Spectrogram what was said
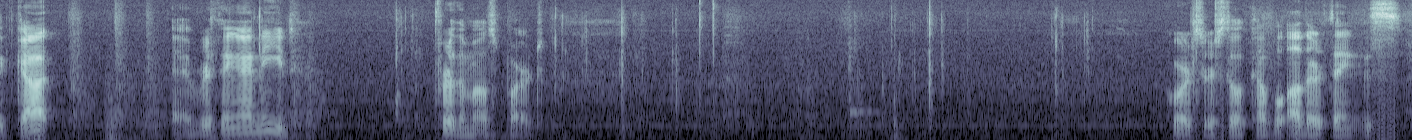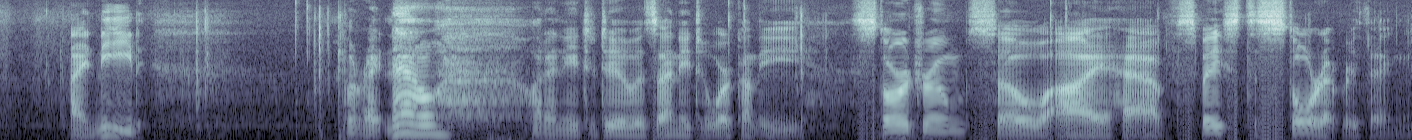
I got everything I need, for the most part. Of course, there's still a couple other things I need, but right now, what I need to do is I need to work on the storage room so I have space to store everything.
